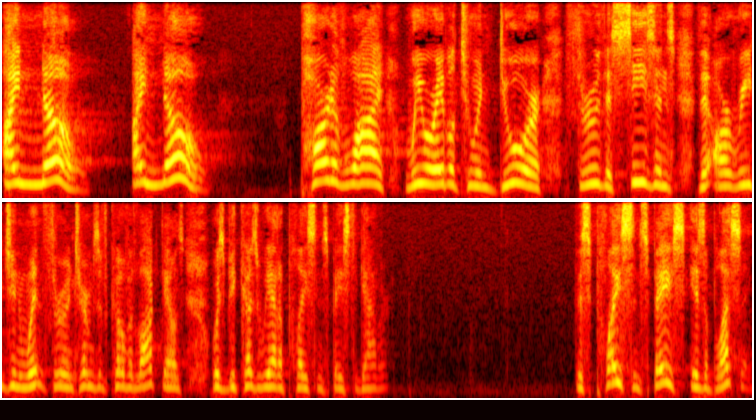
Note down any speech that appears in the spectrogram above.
I know, I know Part of why we were able to endure through the seasons that our region went through in terms of COVID lockdowns was because we had a place and space to gather. This place and space is a blessing.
